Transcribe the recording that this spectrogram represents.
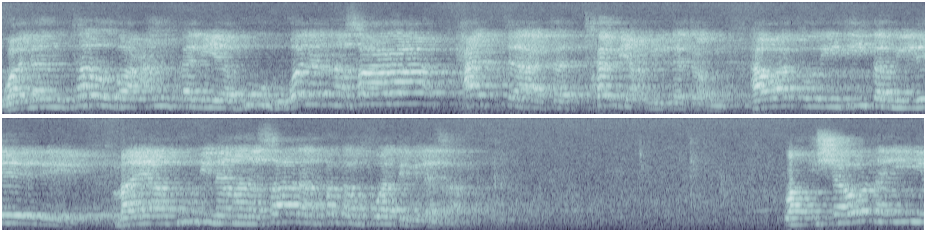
ولن ترضى عنك اليهود ولا النصارى حتى تتبع ملتهم. هوا تريدي تميلي ما يهود ما نصارى فقط فوات بلا زار وكشاونا نيني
